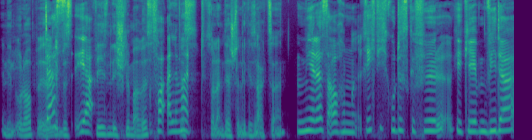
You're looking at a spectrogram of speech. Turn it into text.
in den Urlaub. Äh, da Das, gibt es ja, wesentlich Schlimmeres. vor allem hat Das soll an der Stelle gesagt sein. mir das auch ein richtig gutes Gefühl gegeben wieder,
